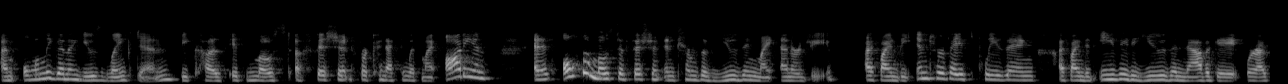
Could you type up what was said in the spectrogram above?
i'm only going to use linkedin because it's most efficient for connecting with my audience and it's also most efficient in terms of using my energy I find the interface pleasing. I find it easy to use and navigate. Whereas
